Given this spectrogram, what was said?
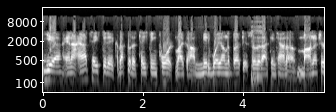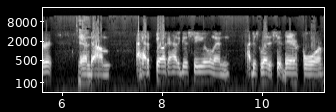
Yeah, and I, and I tasted it because I put a tasting port like um, midway on the bucket so that I can kind of monitor it. Yeah. And um, I had to feel like I had a good seal, and I just let it sit there for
